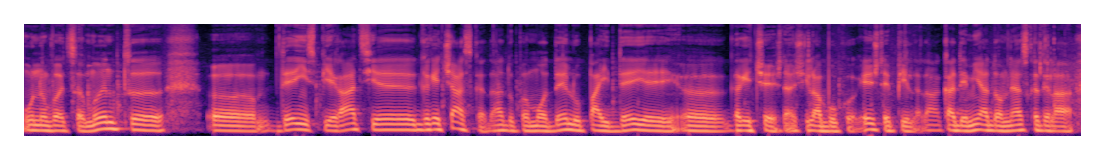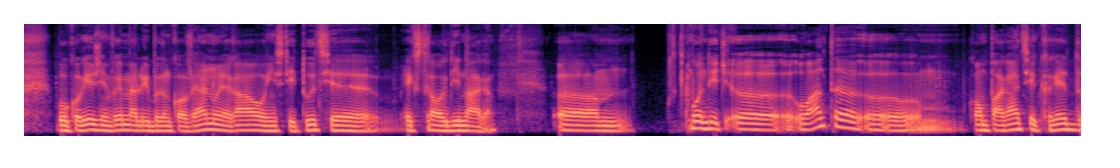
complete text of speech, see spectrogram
un învățământ uh, de inspirație grecească, da? după modelul paideei uh, grecești. Da? Și la București, de pildă, da? Academia Domnească de la București din vremea lui Brâncoveanu era o instituție extraordinară. Uh, Bun, deci o altă comparație, cred,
